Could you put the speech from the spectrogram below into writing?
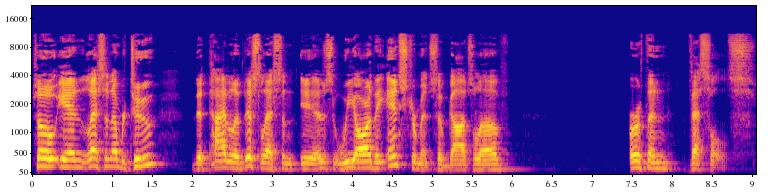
So in lesson number two, the title of this lesson is We Are the Instruments of God's Love earthen vessels.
